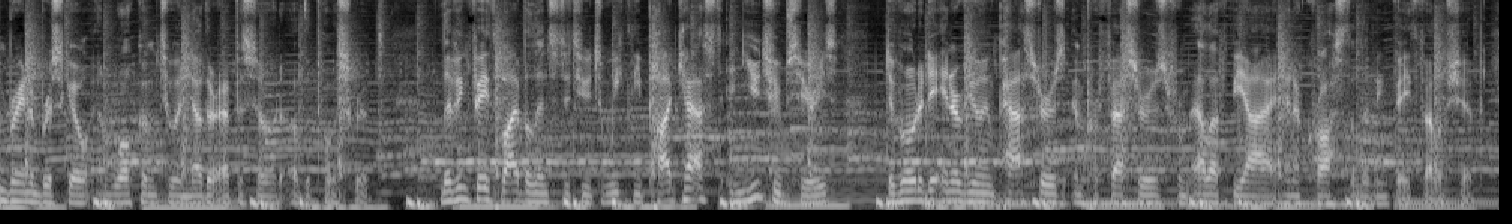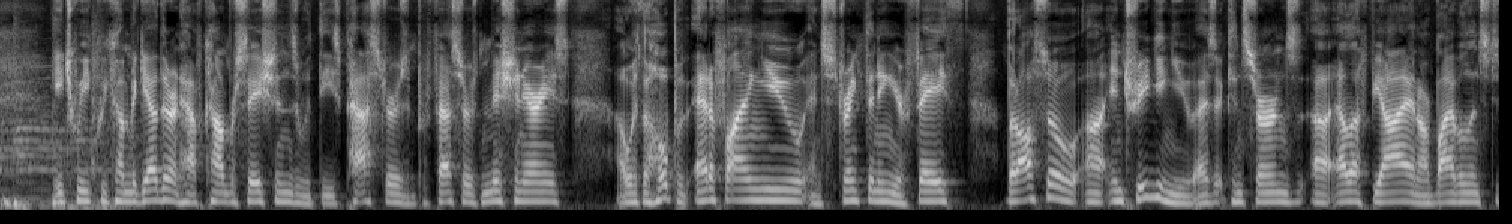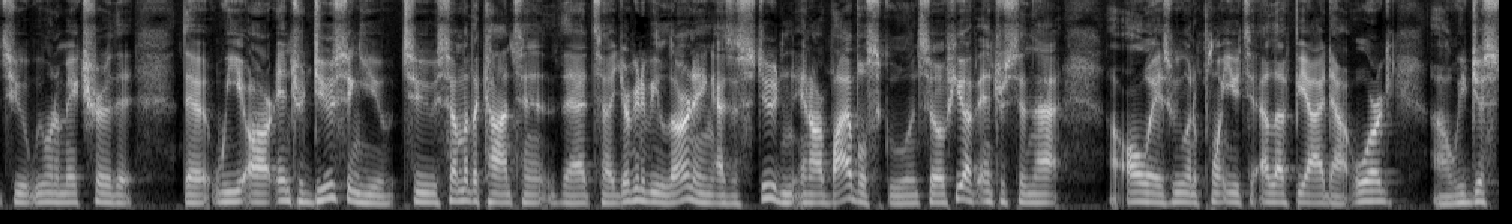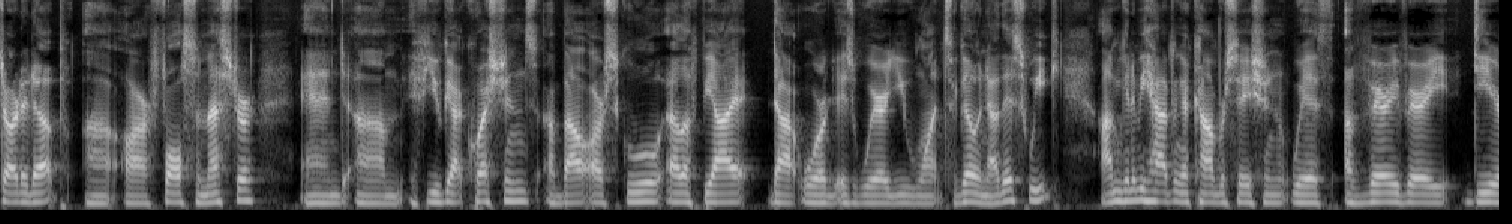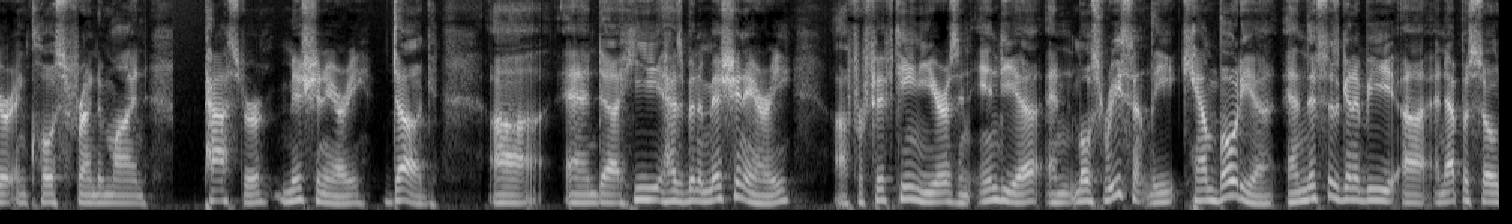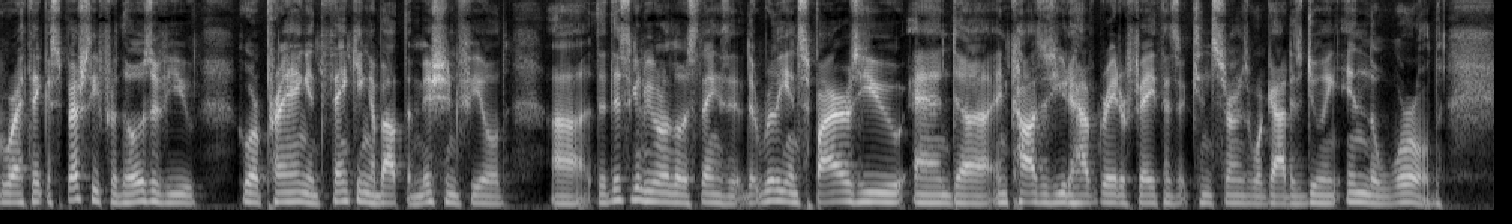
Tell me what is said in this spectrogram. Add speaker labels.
Speaker 1: I'm Brandon Briscoe, and welcome to another episode of The Postscript, Living Faith Bible Institute's weekly podcast and YouTube series devoted to interviewing pastors and professors from LFBI and across the Living Faith Fellowship. Each week, we come together and have conversations with these pastors and professors, missionaries, uh, with the hope of edifying you and strengthening your faith, but also uh, intriguing you as it concerns uh, LFBI and our Bible Institute. We want to make sure that that we are introducing you to some of the content that uh, you're going to be learning as a student in our Bible school. And so, if you have interest in that, uh, always we want to point you to lfbi.org. Uh, we just started up uh, our fall semester. And um, if you've got questions about our school, lfbi.org is where you want to go. Now, this week, I'm going to be having a conversation with a very, very dear and close friend of mine, pastor, missionary, Doug. Uh, and uh, he has been a missionary uh, for 15 years in India and most recently Cambodia. And this is going to be uh, an episode where I think, especially for those of you who are praying and thinking about the mission field, uh, that this is going to be one of those things that, that really inspires you and uh, and causes you to have greater faith as it concerns what God is doing in the world.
